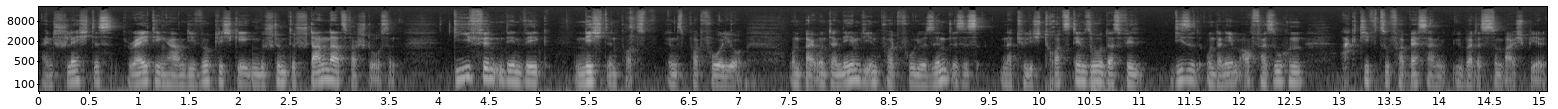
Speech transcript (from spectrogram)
ein schlechtes Rating haben, die wirklich gegen bestimmte Standards verstoßen, die finden den Weg nicht in Port ins Portfolio. Und bei Unternehmen, die im Portfolio sind, ist es natürlich trotzdem so, dass wir diese Unternehmen auch versuchen, aktiv zu verbessern über das zum Beispiel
